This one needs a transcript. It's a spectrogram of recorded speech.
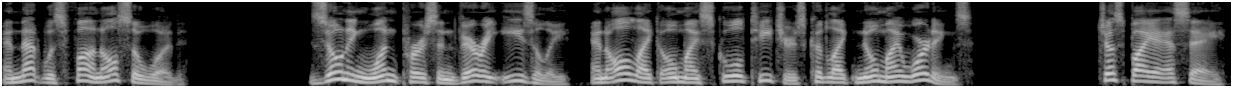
and that was fun also would. Zoning one person very easily, and all like oh my school teachers could like know my wordings. Just by a essay.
